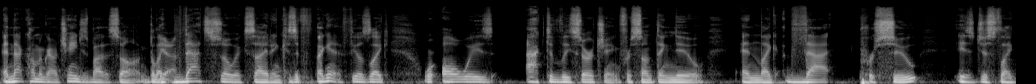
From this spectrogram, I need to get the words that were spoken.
and that common ground changes by the song, but like Yeah. that's so exciting because it, again, it feels like we're always actively searching for something new, and like that pursuit is just like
